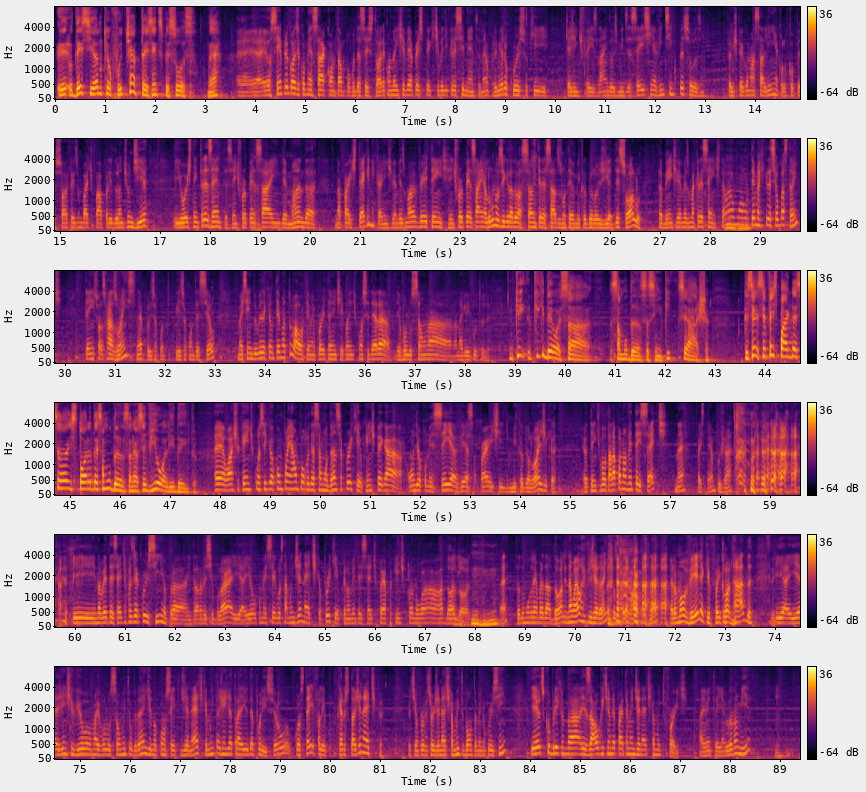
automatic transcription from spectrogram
eu- desse ano que eu fui, tinha 300 pessoas, né? É, eu sempre gosto de começar a contar um pouco dessa história quando a gente vê a perspectiva de crescimento, né? O primeiro curso que, que a gente fez lá em 2016 tinha 25 pessoas, né? Então a gente pegou uma salinha, colocou o pessoal e fez um bate-papo ali durante um dia e hoje tem 300. Se a gente for pensar em demanda na parte técnica, a gente vê a mesma vertente. Se a gente for pensar em alunos de graduação interessados no tema microbiologia de solo, também a gente vê a mesma crescente. Então é um, um tema que cresceu bastante, tem suas razões, né? Por isso, porque isso aconteceu. Mas sem dúvida que é um tema atual, um tema importante aí quando a gente considera evolução na, na, na agricultura. O que, o que, que deu essa, essa mudança, assim? O que, que você acha? Porque você, você fez parte dessa história dessa mudança, né? Você viu ali dentro. É, eu acho que a gente conseguiu acompanhar um pouco dessa mudança, por quê? Porque a gente pegar onde eu comecei a ver essa parte microbiológica, eu tenho que voltar lá para 97, né? Faz tempo já. e em 97 eu fazia cursinho para entrar no vestibular e aí eu comecei a gostar muito de genética. Por quê? Porque 97 foi a época que a gente clonou a, a Dolly. Uhum. né? Todo mundo lembra da Dolly. Não é um refrigerante, os mais novos, né? Era uma ovelha que foi clonada. Sim. E aí a gente viu uma evolução muito grande no conceito de genética e muita gente é atraída por isso. Eu gostei e falei, "Pô, quero estudar genética. Eu tinha um professor de genética muito bom também no cursinho. E aí eu descobri que na Exalc tinha um departamento de genética muito forte. Aí eu entrei em agronomia.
